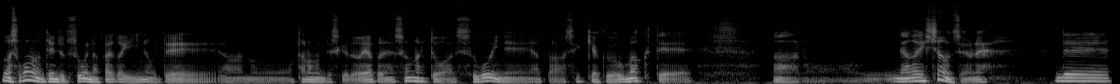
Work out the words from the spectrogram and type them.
まあ、そこの店長とすごい仲がいいので、あの頼むんですけどやっぱねその人はすごいねやっぱ接客がうまくてあの長居しちゃうんですよね。で、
